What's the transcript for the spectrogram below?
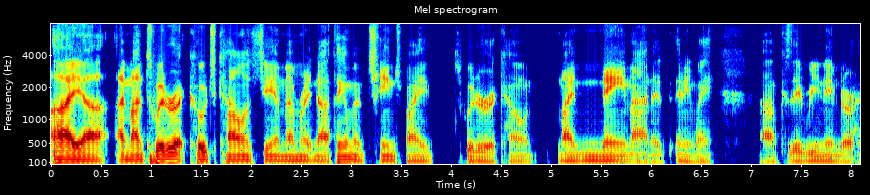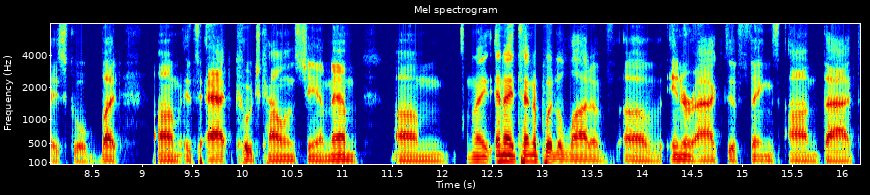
I uh, I'm on Twitter at Coach Collins JMM right now. I think I'm going to change my Twitter account, my name on it anyway, because uh, they renamed our high school. But um, it's at Coach Collins JMM. Um, and I and I tend to put a lot of of interactive things on that.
